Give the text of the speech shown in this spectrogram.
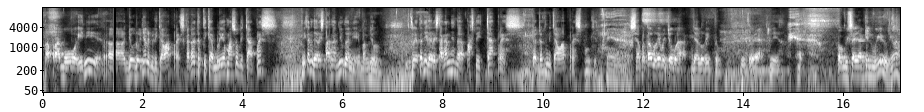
Pak Prabowo ini eh, jodohnya lebih di cawapres karena ketika beliau masuk di capres ini kan garis tangan juga nih Bang Jul kelihatannya garis tangannya nggak pas di capres cocoknya di cawapres mungkin Iya. siapa tahu beliau mencoba jalur itu Gitu ya. iya Kok bisa yakin begitu gimana?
